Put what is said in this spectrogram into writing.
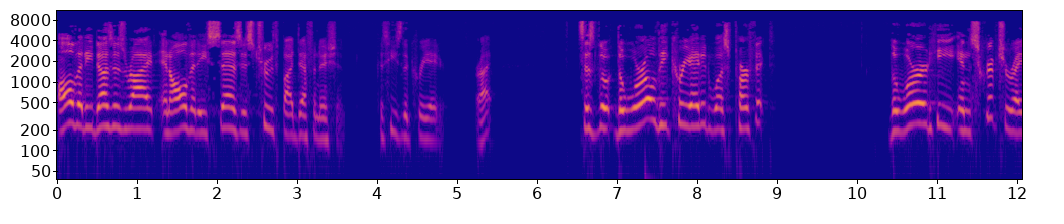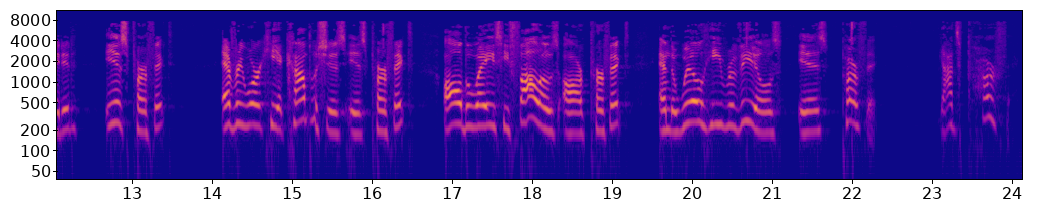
all that he does is right, and all that he says is truth by definition, because he's the creator, right? Says the, the world he created was perfect. The word he inscripturated is perfect. Every work he accomplishes is perfect. All the ways he follows are perfect. And the will he reveals is perfect. God's perfect.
